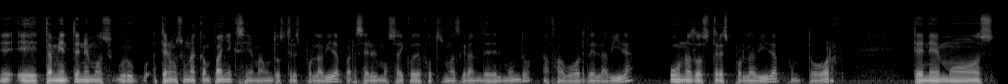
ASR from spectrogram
Eh, eh, también tenemos, grupo, tenemos una campaña que se llama 123 por la vida para hacer el mosaico de fotos más grande del mundo a favor de la vida. 123porlavida.org. Tenemos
